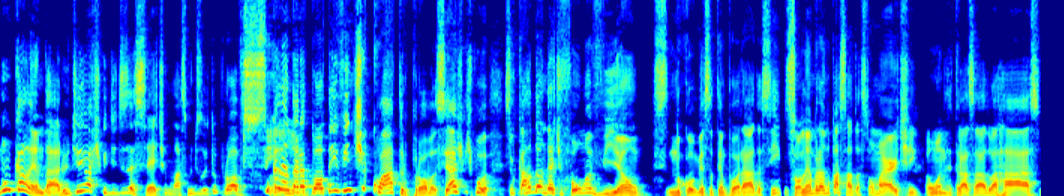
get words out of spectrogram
num calendário de, acho que de 17, no máximo 18 provas. Sim. O calendário atual tem 24 provas. Você acha que, tipo, se o carro da Andretti for um avião no começo da temporada, assim, só lembra ano passado, Aston Martin, um ano retrasado, a Haas,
